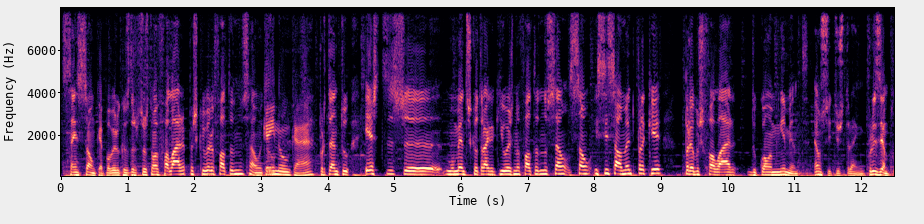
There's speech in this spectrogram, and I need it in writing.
sem som, que é para ouvir o que as outras pessoas estão a falar, para escrever a falta de noção. Então, Quem nunca, é? Portanto, estes uh, momentos que eu trago aqui hoje na falta de noção são essencialmente para quê? Para vos falar do quão a minha mente é um sítio estranho. Por exemplo,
